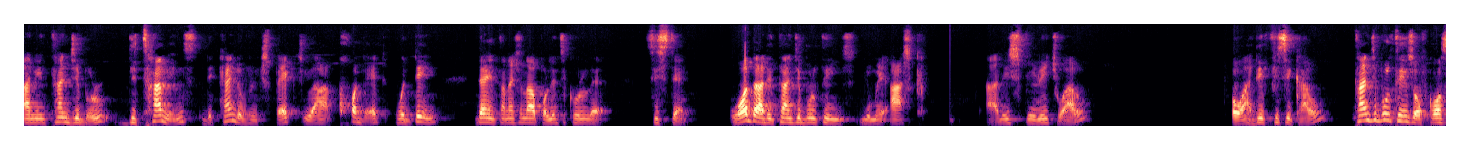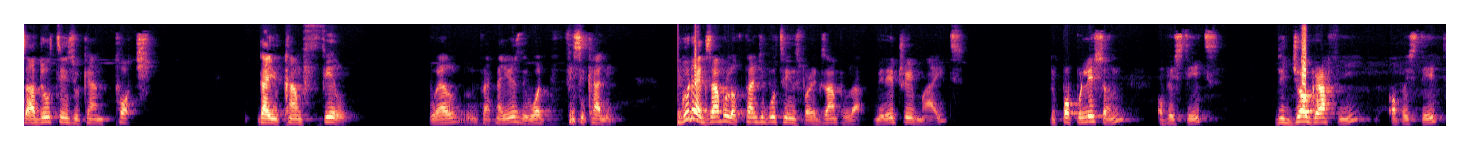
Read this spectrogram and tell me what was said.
and intangible determines the kind of respect you are accorded within the international political uh, system. What are the tangible things, you may ask? Are they spiritual or are they physical? Tangible things, of course, are those things you can touch, that you can feel, well, if I can use the word physically. A good example of tangible things, for example, are military might, the population of a state, the geography of a state,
